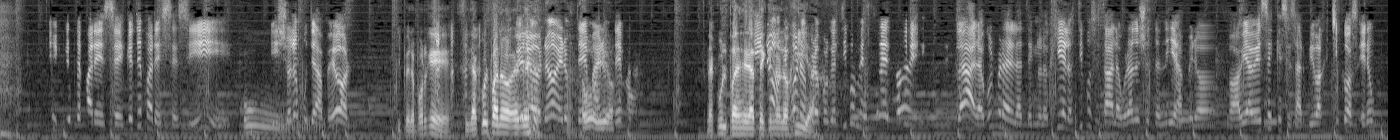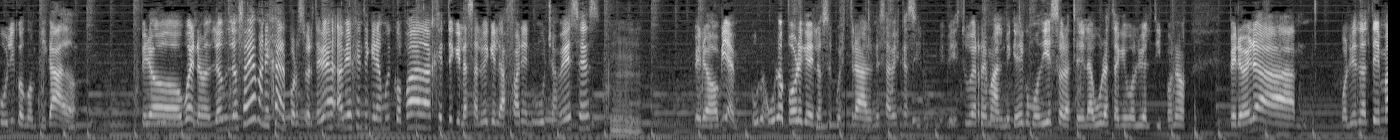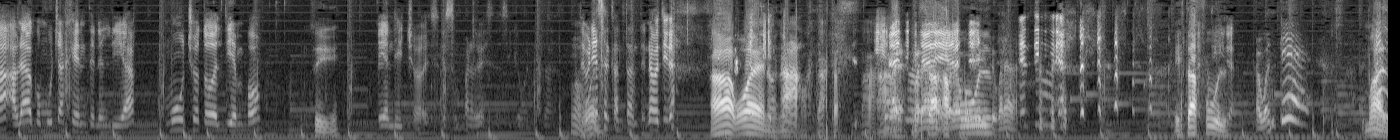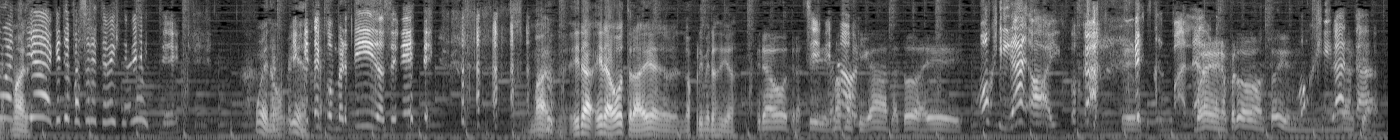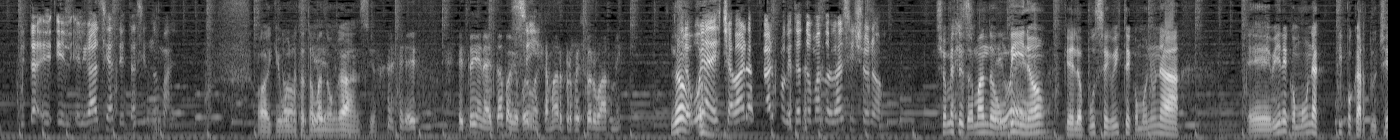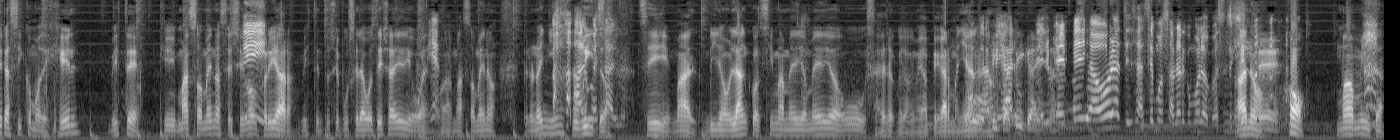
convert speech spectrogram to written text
¿Qué qué te parece? ¿Qué te parece? Sí. Uh. Y yo lo puteaba peor. ¿Y pero por qué? Si la culpa no Pero no, era un tema, era un tema. La culpa es de la Sí, no, tecnología. bueno, pero porque el tipo me de todo y- claro, la culpa era de la tecnología, los tipos estaban laburando y yo entendía, pero había veces que se zarpiba, chicos, era un público complicado. Pero bueno, lo, lo sabía manejar por suerte. Había, había gente que era muy copada, gente que la salvé que la afanen muchas veces, pero bien, uno, uno pobre que lo secuestraron, esa vez casi estuve re mal, me quedé como 10 horas de laburo hasta que volvió el tipo, ¿no? Pero era, volviendo al tema, hablaba con mucha gente en el día, mucho todo el tiempo, Sí. habían dicho es, es un par de veces, así que bueno, nada. Ah, Debería bueno. ser cantante, no mentira. Ah, bueno, no, está, está, está mira, a full. Está a full. Aguanté. Mal, mal. Ah, ¿Qué te pasó en este 2020? Bueno, ¿Qué bien. te has convertido, Celeste? Mal. Era, era otra, eh, los primeros días. Era otra, Sí, sí, más mojigata, toda, eh. Vos gigante. Ay, Oscar, sí. Bueno, perdón, soy un. Te está- el, el Gancias te está haciendo mal. Ay, qué bueno, No, está tomando un gancio. Estoy en la etapa que Sí. podemos llamar profesor Barney. No, Lo voy a deschavar a Oscar porque está tomando Gans y yo no. yo me estoy tomando un bueno. vino que lo puse, viste, como en una. eh, viene como una tipo cartuchera así como de gel, viste, que más o menos se llegó a enfriar, viste. Entonces puse la botella ahí y digo, bueno, más o menos, pero no hay ni un algo es cubito. algo. Sí, mal. Vino blanco encima medio medio. Uh, sabes lo que, lo que me va a pegar Te mañana, ¿no? pica, pegar. pica en, media hora te hacemos hablar como locos. Ah, no. Sí. Oh, mamita.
